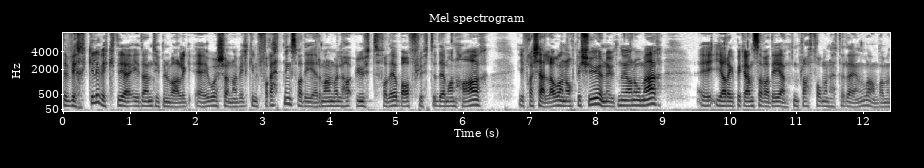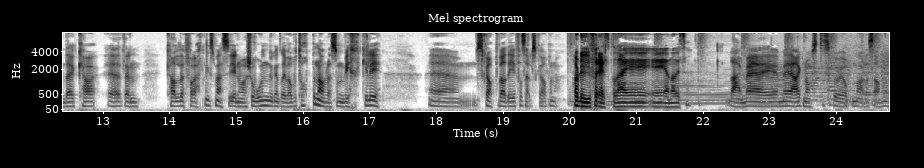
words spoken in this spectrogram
det virkelig viktige i den typen valg, er jo å skjønne hvilken forretningsverdi er det man vil ha ut. For det å bare flytte det man har fra kjelleren opp i skyen uten å gjøre noe mer, gir deg begrensa verdi, enten plattformen heter det ene eller andre. Men det er hva er den kalde forretningsmessige innovasjonen du kan drive på toppen av det, som virkelig eh, skaper verdi for selskapene. Har du forelska deg i, en av disse? Nei, vi, vi er agnostiske og jobber med alle sammen.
